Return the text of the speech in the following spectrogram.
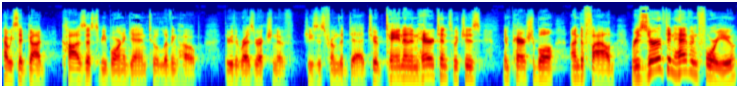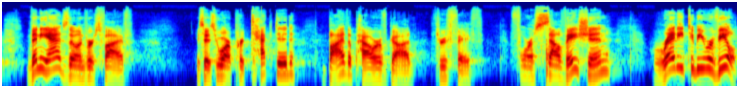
how we said God caused us to be born again to a living hope through the resurrection of Jesus from the dead, to obtain an inheritance which is imperishable, undefiled, reserved in heaven for you. Then he adds, though, in verse 5, he says, who are protected by the power of God through faith for a salvation ready to be revealed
